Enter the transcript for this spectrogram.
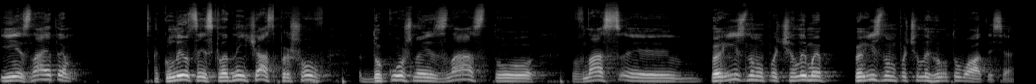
І знаєте, коли цей складний час прийшов до кожної з нас, то в нас е, по-різному почали ми по-різному почали гуртуватися.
